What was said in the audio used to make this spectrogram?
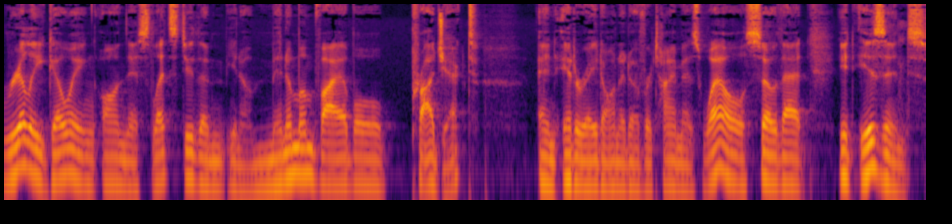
really going on this let's do the you know minimum viable project and iterate on it over time as well so that it isn't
